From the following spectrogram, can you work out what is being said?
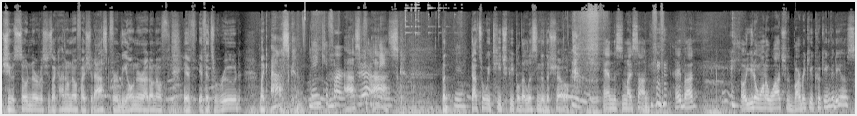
she was so nervous. She's like, I don't know if I should ask for the owner. I don't know if if, if it's rude. I'm like, ask, Thank you for ask, coming. ask. But that's what we teach people that listen to the show. and this is my son. hey, bud. Oh, you don't want to watch barbecue cooking videos?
